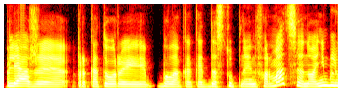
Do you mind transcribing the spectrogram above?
пляжи, про которые была какая-то доступная информация, но они были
